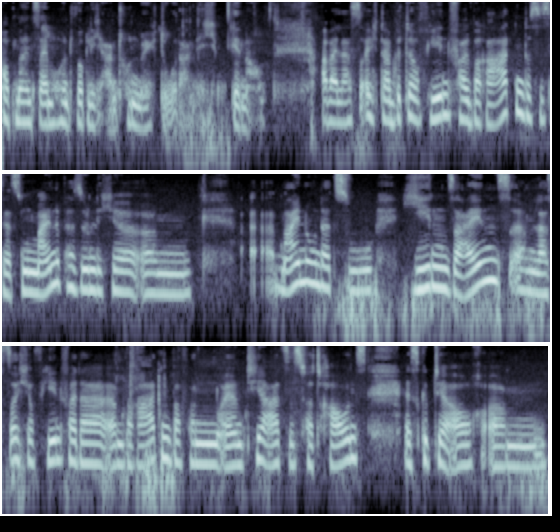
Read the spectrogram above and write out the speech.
ob man es seinem Hund wirklich antun möchte oder nicht. Genau. Aber lasst euch da bitte auf jeden Fall beraten. Das ist jetzt nun meine persönliche ähm, äh, Meinung dazu. Jeden Seins. Ähm, lasst euch auf jeden Fall da ähm, beraten von eurem Tierarzt des Vertrauens. Es gibt ja auch, ähm,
